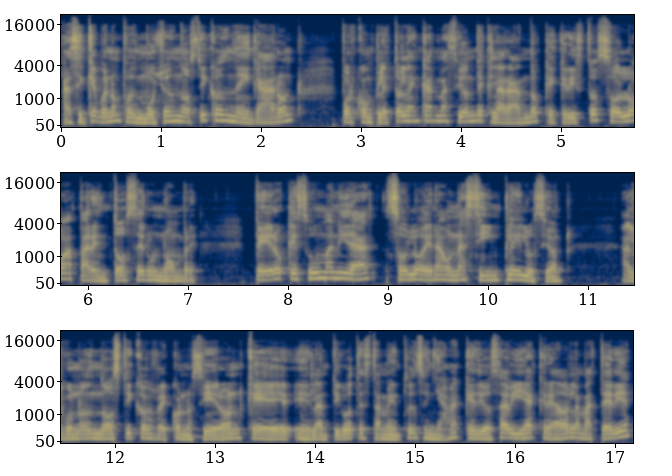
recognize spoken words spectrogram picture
Así que bueno, pues muchos gnósticos negaron por completo la encarnación declarando que Cristo solo aparentó ser un hombre, pero que su humanidad solo era una simple ilusión. Algunos gnósticos reconocieron que el Antiguo Testamento enseñaba que Dios había creado la materia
